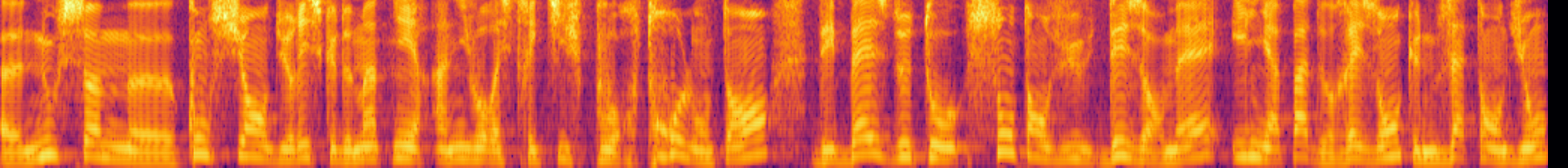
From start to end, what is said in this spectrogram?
euh, nous sommes euh, conscients du risque de maintenir un niveau restrictif pour trop longtemps. Des baisses de taux sont en vue désormais. Il n'y a pas de raison que nous attendions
